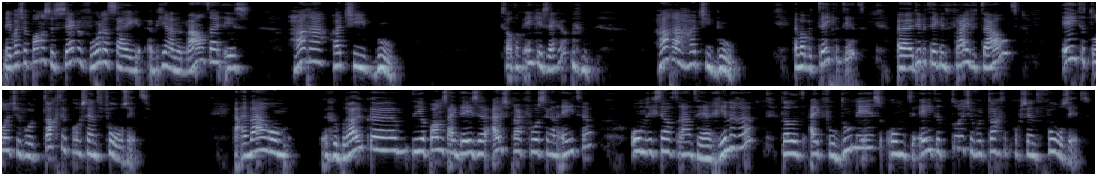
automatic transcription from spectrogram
Nee, wat Japanners dus zeggen voordat zij beginnen aan de maaltijd is Hara Hachi Bu. Ik zal het nog één keer zeggen. Hara Hachi Bu. En wat betekent dit? Uh, dit betekent vrij vertaald eten totdat je voor 80% vol zit. Nou, en waarom gebruiken de Japanners eigenlijk deze uitspraak voor ze gaan eten? Om zichzelf eraan te herinneren dat het eigenlijk voldoende is om te eten totdat je voor 80% vol zit.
